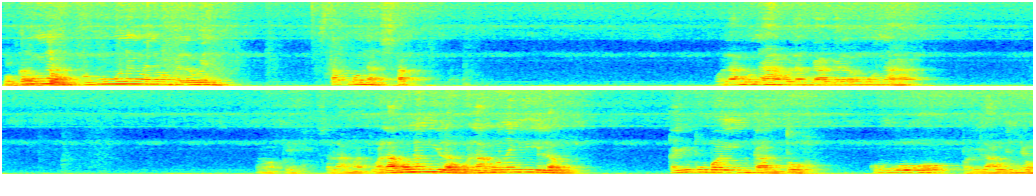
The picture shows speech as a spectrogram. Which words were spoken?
Huwag ka muna, huwag mo munang ano, galawin. Stop muna, stop. Wala muna, walang gagalaw muna ha. Okay, salamat. Wala mo nang ilaw, wala mo nang ilaw. Kayo po ba ay engkanto? Kung oo, pailawin nyo.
